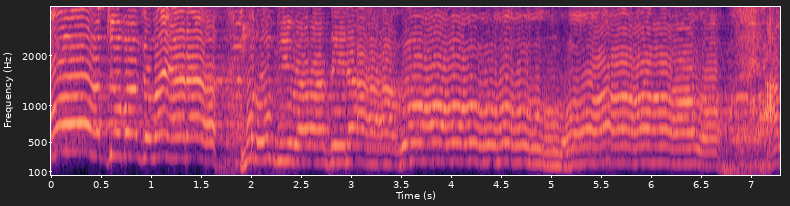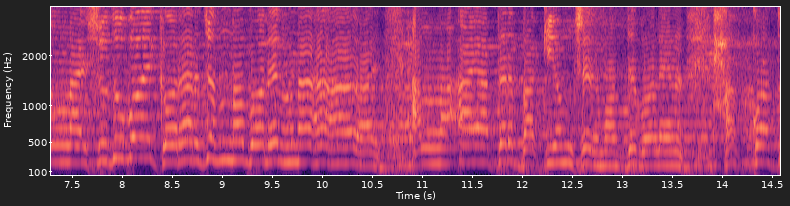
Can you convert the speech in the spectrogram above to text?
ও যুবক ভাইয়ারা মুরব্বী বাবাজিরা গো। আল্লাহ শুধু ভয় করার জন্য বলেন না আল্লাহ আয়াতের বাকি অংশের মধ্যে বলেন হাক্কাত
